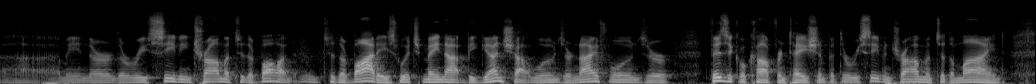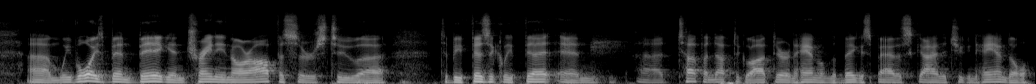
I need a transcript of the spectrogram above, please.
Uh, I mean, they're they're receiving trauma to their bod- to their bodies, which may not be gunshot wounds or knife wounds or physical confrontation, but they're receiving trauma to the mind. Um, we've always been big in training our officers to to be physically fit and uh, tough enough to go out there and handle the biggest, baddest guy that you can handle.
